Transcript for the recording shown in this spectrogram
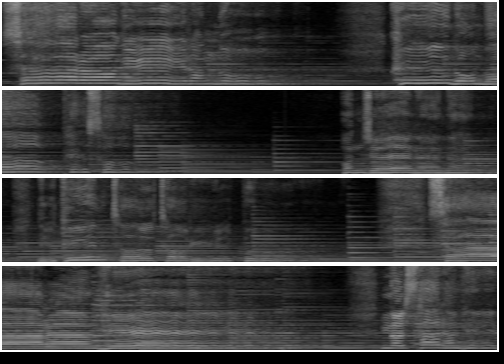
사랑이란 놈 그놈 앞에서 언제나 난 늘 빈털터리일 뿐 사랑해. 널 사랑해.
